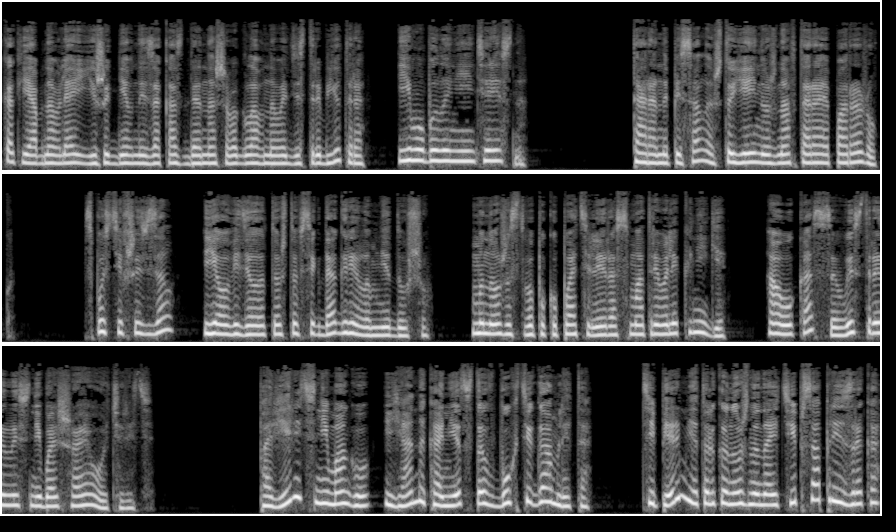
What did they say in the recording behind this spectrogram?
как я обновляю ежедневный заказ для нашего главного дистрибьютора, ему было неинтересно. Тара написала, что ей нужна вторая пара рук. Спустившись в зал, я увидела то, что всегда грело мне душу. Множество покупателей рассматривали книги, а у кассы выстроилась небольшая очередь. «Поверить не могу, я наконец-то в бухте Гамлета», «Теперь мне только нужно найти пса-призрака»,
